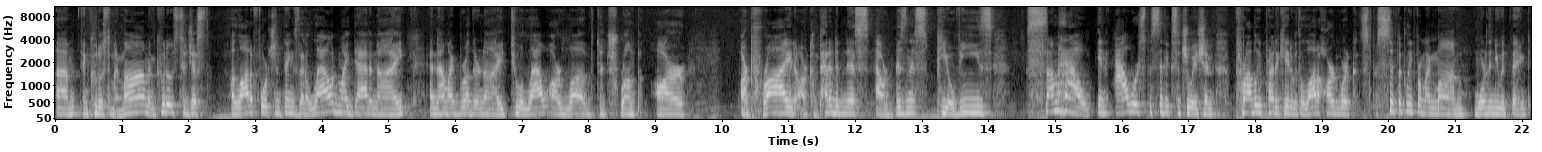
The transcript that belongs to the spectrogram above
um, and kudos to my mom, and kudos to just a lot of fortunate things that allowed my dad and I, and now my brother and I, to allow our love to trump our, our pride, our competitiveness, our business POVs. Somehow, in our specific situation, probably predicated with a lot of hard work, specifically from my mom, more than you would think,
